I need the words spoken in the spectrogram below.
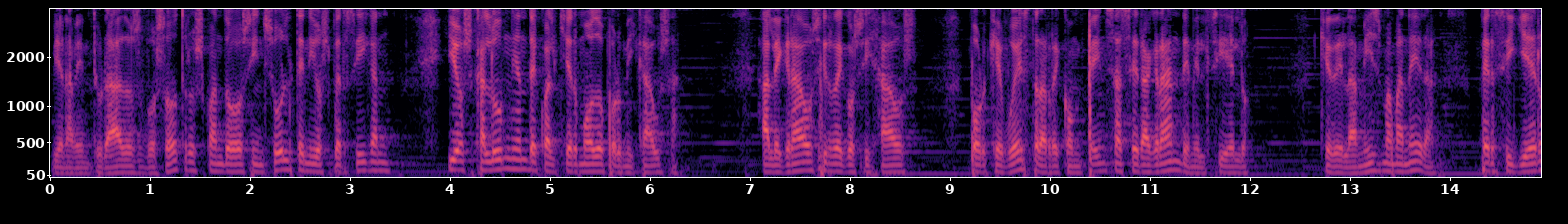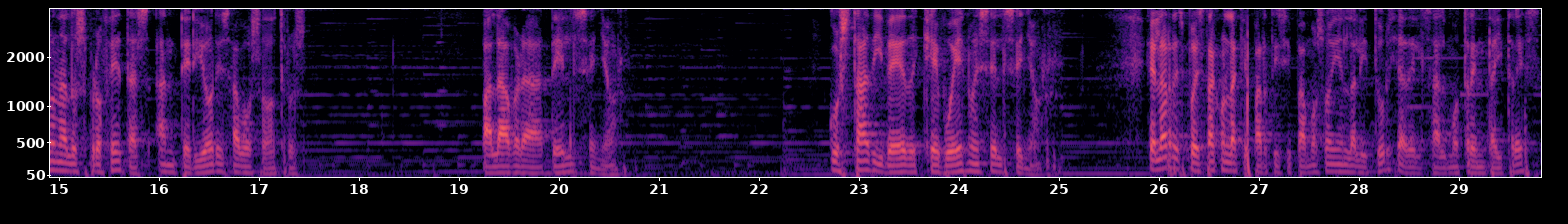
Bienaventurados vosotros cuando os insulten y os persigan y os calumnian de cualquier modo por mi causa. Alegraos y regocijaos, porque vuestra recompensa será grande en el cielo, que de la misma manera persiguieron a los profetas anteriores a vosotros. Palabra del Señor. Gustad y ved qué bueno es el Señor. Es la respuesta con la que participamos hoy en la liturgia del Salmo 33.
